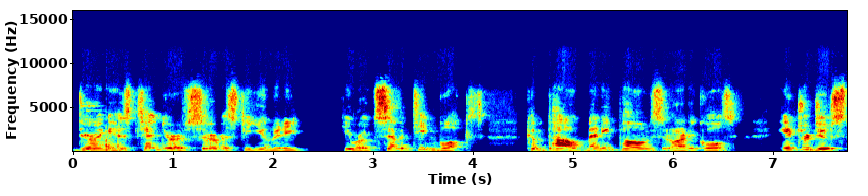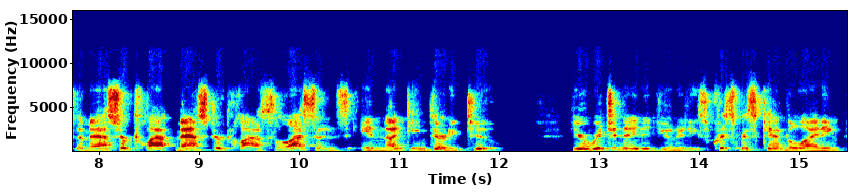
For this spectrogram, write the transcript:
During his tenure of service to Unity, he wrote 17 books, compiled many poems and articles, introduced the master class, master class lessons in 1932. He originated Unity's Christmas candle lighting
